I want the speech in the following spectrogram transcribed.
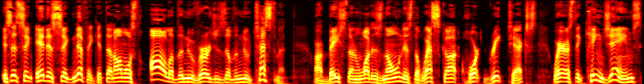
Is it, It is significant that almost all of the new versions of the New Testament are based on what is known as the Westcott Hort Greek text, whereas the King James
